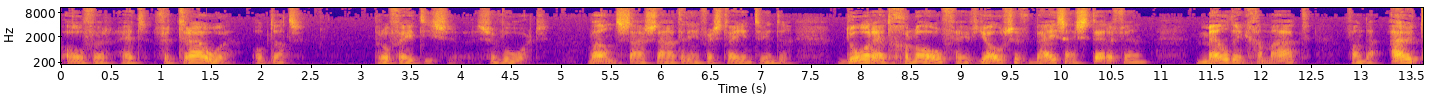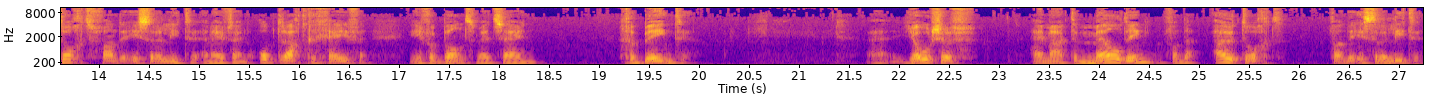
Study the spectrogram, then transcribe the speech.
over het vertrouwen op dat profetische woord. Want, daar staat er in vers 22, door het geloof heeft Jozef bij zijn sterven melding gemaakt van de uittocht van de Israëlieten en heeft zijn opdracht gegeven in verband met zijn gebeente. Uh, Jozef, hij maakte melding van de uittocht van de Israëlieten.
